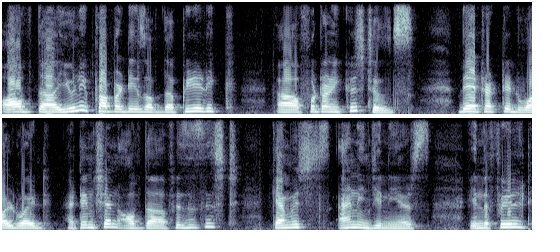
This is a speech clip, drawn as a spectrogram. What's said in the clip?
of the unique properties of the periodic uh, photonic crystals, they attracted worldwide attention of the physicists, chemists and engineers in the field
